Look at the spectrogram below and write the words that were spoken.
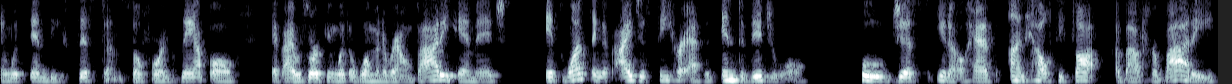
and within these systems. So, for example, if I was working with a woman around body image, it's one thing if I just see her as an individual who just, you know, has unhealthy thoughts about her body,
